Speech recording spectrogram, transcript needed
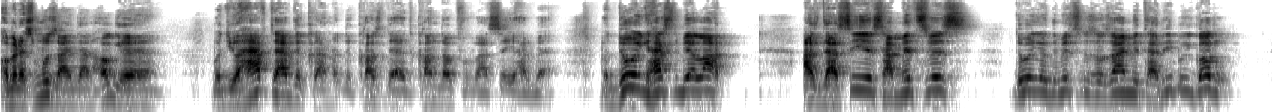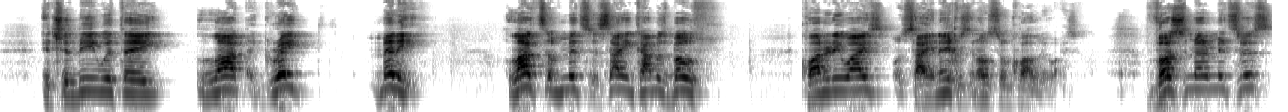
Aber es muss sein dann hoge. But you have to have the the the conduct for vasei harbe. But doing has to be a lot. As dasi is ha mitzvahs doing of the mitzvahs of Zayin mitaribu godel. It should be with a lot, a great many, lots of mitzvahs. Sayin kamas both quantity wise, or sayin and also quality wise. Vosmer mitzvahs,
